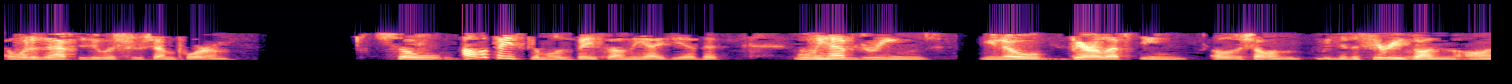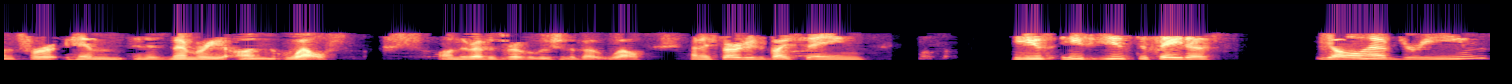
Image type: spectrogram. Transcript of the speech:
and what does it have to do with Shushan Purim. So Aleph Beis Gimel is based on the idea that when we have dreams, you know, Berel Epstein, Shalom, we did a series on on for him and his memory on wealth, on the Rebbe's revolution about wealth, and I started by saying he used, he used to say to us, "Y'all have dreams,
